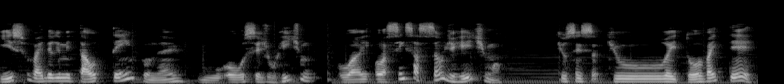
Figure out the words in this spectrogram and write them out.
isso vai delimitar o tempo, né? O, ou seja, o ritmo, ou a, ou a sensação de ritmo que o, que o leitor vai ter.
